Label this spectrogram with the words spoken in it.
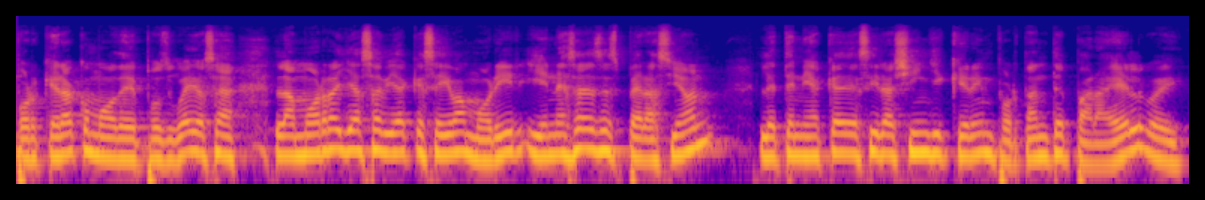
Porque era como de, pues güey, o sea, la morra ya sabía que se iba a morir y en esa desesperación le tenía que decir a Shinji que era importante para él, güey.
